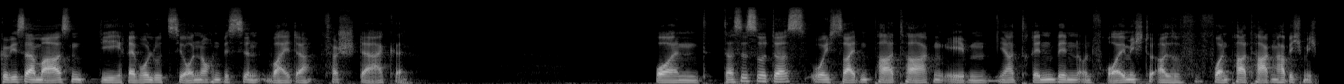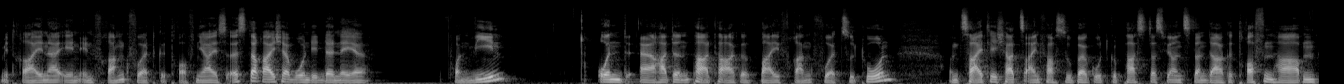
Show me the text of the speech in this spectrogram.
gewissermaßen die Revolution noch ein bisschen weiter verstärken. Und das ist so das, wo ich seit ein paar Tagen eben ja drin bin und freue mich. Also vor ein paar Tagen habe ich mich mit Rainer in, in Frankfurt getroffen. Ja, er ist Österreicher, wohnt in der Nähe von Wien Und er hatte ein paar Tage bei Frankfurt zu tun. Und zeitlich hat es einfach super gut gepasst, dass wir uns dann da getroffen haben,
